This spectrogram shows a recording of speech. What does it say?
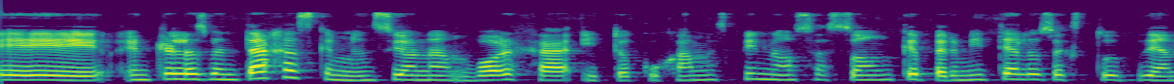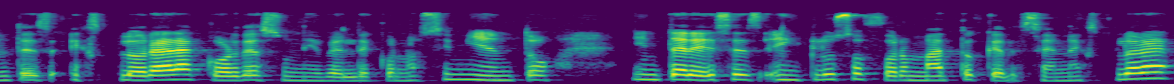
Eh, entre las ventajas que mencionan Borja y Tokuhama Espinosa son que permite a los estudiantes explorar acorde a su nivel de conocimiento, intereses e incluso formato que deseen explorar.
